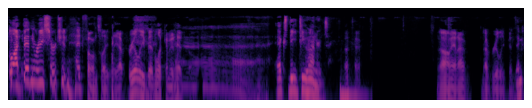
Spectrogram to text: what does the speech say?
well, I've been researching headphones lately. I've really been looking at headphones. Uh, XD200s. Okay. Oh man, I've I've really been.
